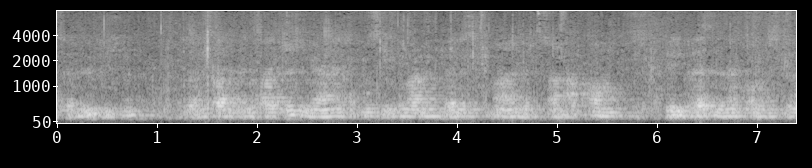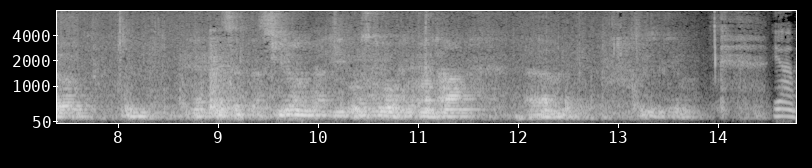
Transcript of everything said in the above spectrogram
zu ermöglichen. eine Zweidrittelmehrheit muss irgendwann, wenn es mal zu einem Abkommen für die Präsidenten kommt, in der Kiste passieren, hat die Bundesregierung einen Kommentar ähm. Ja,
